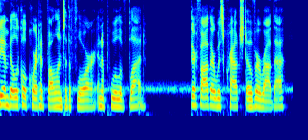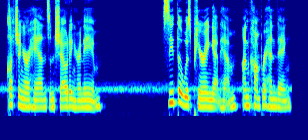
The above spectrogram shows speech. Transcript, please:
The umbilical cord had fallen to the floor in a pool of blood. Their father was crouched over Radha, clutching her hands and shouting her name. Sita was peering at him, uncomprehending,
